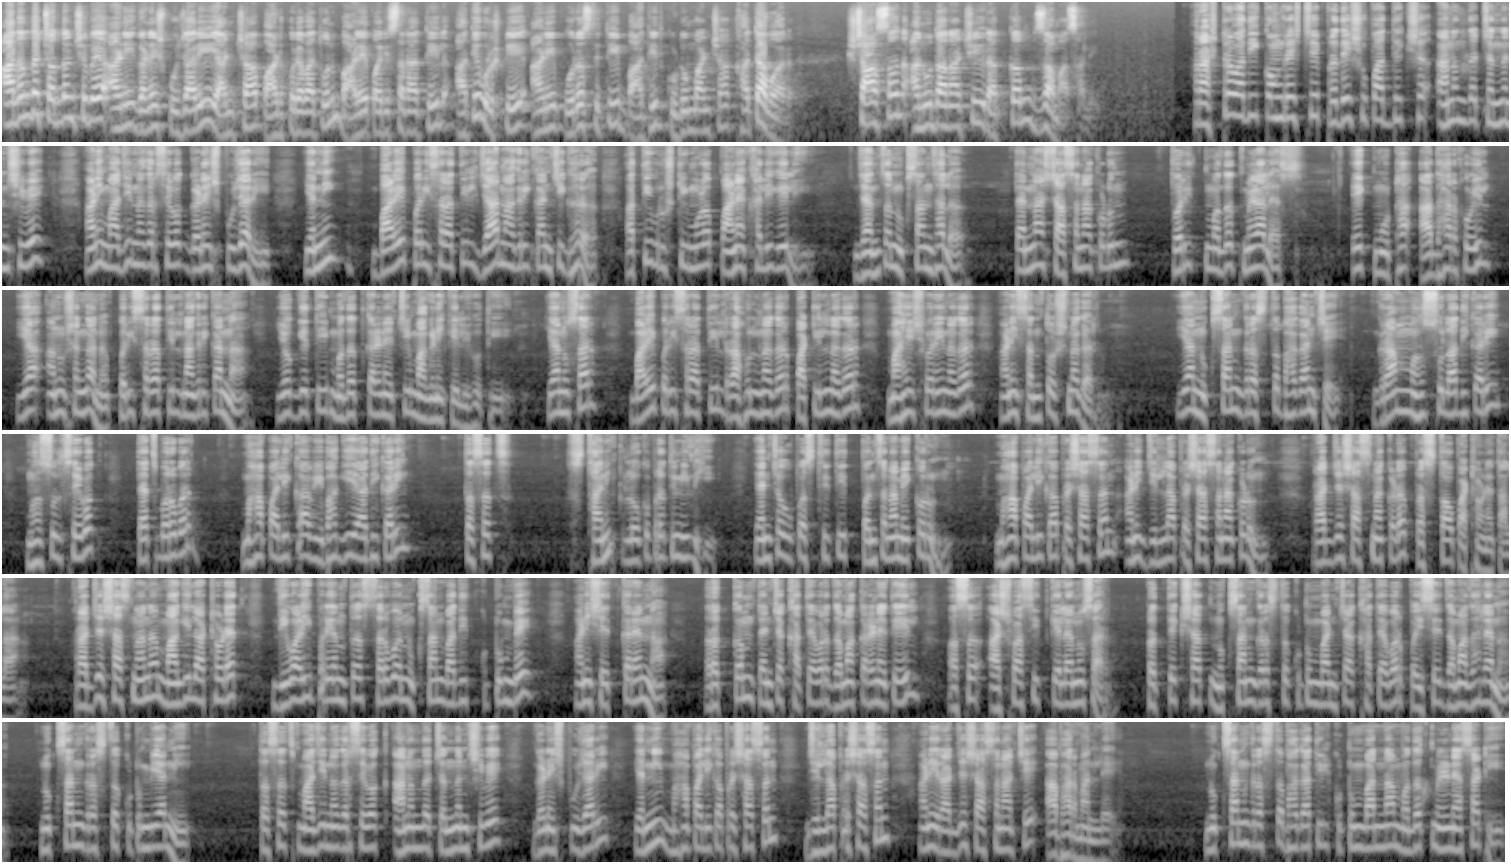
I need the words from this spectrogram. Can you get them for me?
आनंद चंदन शिवे आणि गणेश पुजारी यांच्या पाठपुराव्यातून बाळे परिसरातील अतिवृष्टी आणि पूरस्थिती बाधित कुटुंबांच्या खात्यावर शासन अनुदानाची रक्कम जमा झाली. राष्ट्रवादी काँग्रेसचे प्रदेश उपाध्यक्ष आनंद चंदन शिवे आणि माजी नगरसेवक गणेश पुजारी यांनी बाळे परिसरातील ज्या नागरिकांची घरं अतिवृष्टीमुळं पाण्याखाली गेली ज्यांचं नुकसान झालं त्यांना शासनाकडून त्वरित मदत मिळाल्यास एक मोठा आधार होईल या अनुषंगानं परिसरातील नागरिकांना योग्य ती मदत करण्याची मागणी केली होती. यानुसार बाळे परिसरातील राहुलनगर पाटीलनगर माहेश्वरीनगर आणि संतोषनगर या नुकसानग्रस्त भागांचे ग्राम महसूल अधिकारी महसूल सेवक त्याचबरोबर महापालिका विभागीय अधिकारी तसंच स्थानिक लोकप्रतिनिधी यांच्या उपस्थितीत पंचनामे करून महापालिका प्रशासन आणि जिल्हा प्रशासनाकडून राज्य शासनाकडं प्रस्ताव पाठवण्यात आला. राज्य शासनानं मागील आठवड्यात दिवाळीपर्यंत सर्व नुकसानबाधित कुटुंबे आणि शेतकऱ्यांना रक्कम त्यांच्या खात्यावर जमा करण्यात येईल असं आश्वासित केल्यानुसार प्रत्यक्षात नुकसानग्रस्त कुटुंबांच्या खात्यावर पैसे जमा झाल्यानं नुकसानग्रस्त कुटुंबियांनी तसंच माजी नगरसेवक आनंद चंदन शिवे गणेश पुजारी यांनी महापालिका प्रशासन जिल्हा प्रशासन आणि राज्य शासनाचे आभार मानले. नुकसानग्रस्त भागातील कुटुंबांना मदत मिळण्यासाठी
